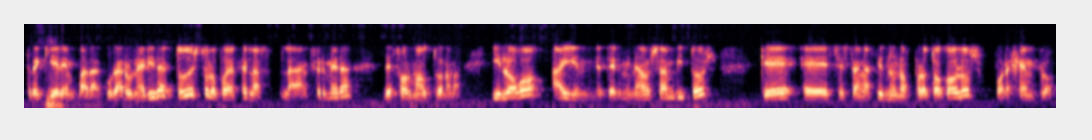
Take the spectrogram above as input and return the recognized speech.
requieren para curar una herida, todo esto lo puede hacer la, enfermera de forma autónoma. Y luego hay en determinados ámbitos que eh, se están haciendo unos protocolos, por ejemplo,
